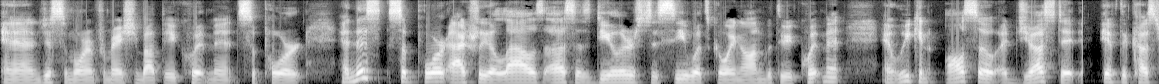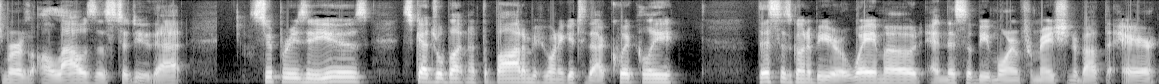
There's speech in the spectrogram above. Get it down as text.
and just some more information about the equipment support. And this support actually allows us as dealers to see what's going on with the equipment and we can also adjust it if the customer allows us to do that. Super easy to use. Schedule button at the bottom if you want to get to that quickly. This is going to be your away mode and this will be more information about the air.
